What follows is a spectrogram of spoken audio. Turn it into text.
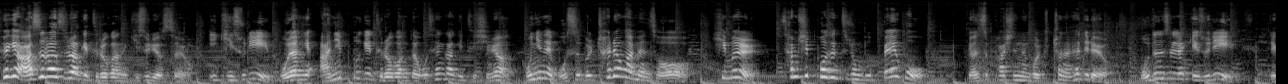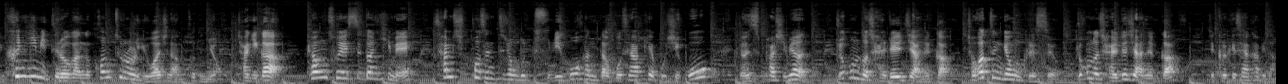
되게 아슬아슬하게 들어가는 기술이었어요. 이 기술이 모양이 안 이쁘게 들어간다고 생각이 드시면 본인의 모습을 촬영하면서 힘을 30% 정도 빼고 연습하시는 걸 추천을 해드려요. 모든 슬랙 기술이 큰 힘이 들어가는 컨트롤을 요하진 않거든요. 자기가 평소에 쓰던 힘의 30% 정도 줄이고 한다고 생각해 보시고 연습하시면 조금 더 잘 되지 않을까. 저 같은 경우는 그랬어요. 조금 더 잘 되지 않을까. 이제 그렇게 생각합니다.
